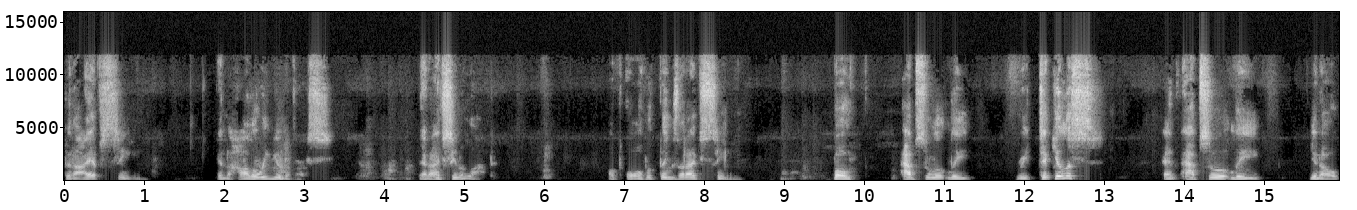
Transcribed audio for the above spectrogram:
that i have seen in the halloween universe and i've seen a lot of all the things that i've seen both absolutely ridiculous and absolutely you know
